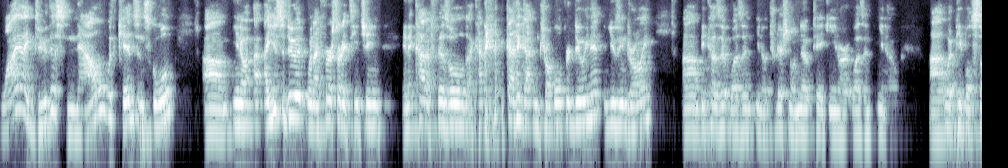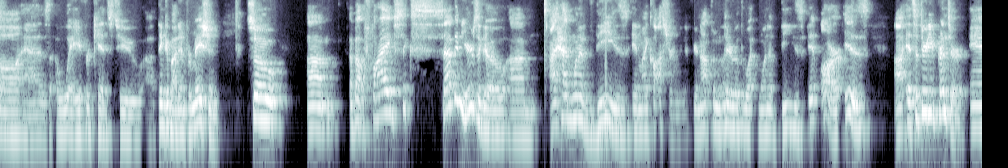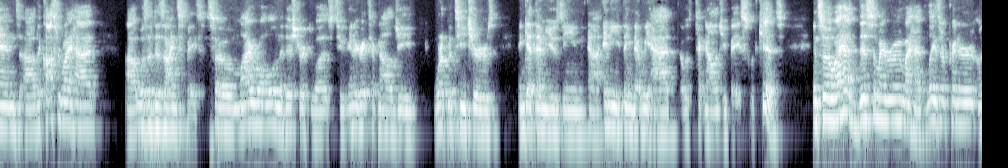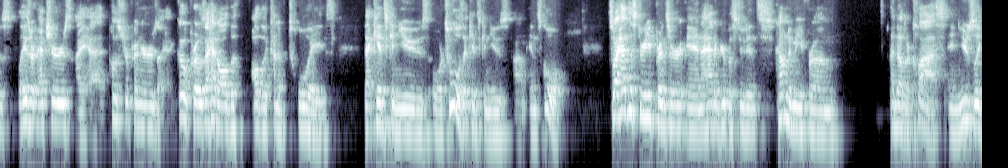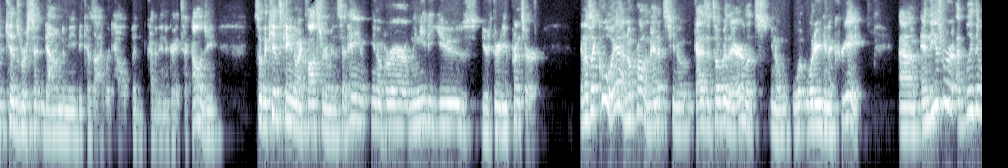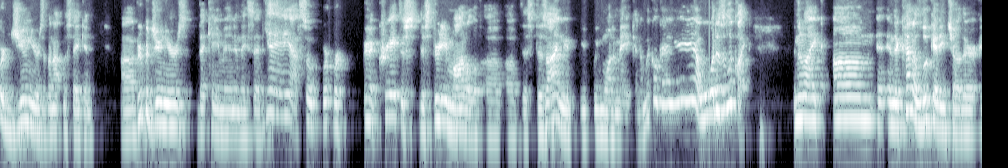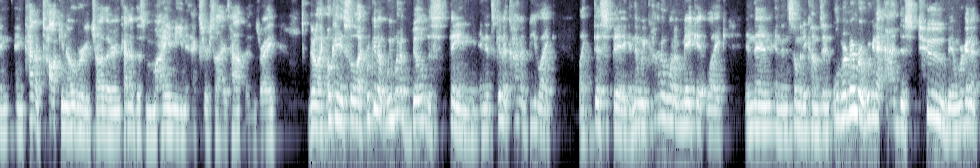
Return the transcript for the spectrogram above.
why I do this now with kids in school. Um, you know, I, I used to do it when I first started teaching and it kind of fizzled. I kind of kind of got in trouble for doing it using drawing um, because it wasn't you know traditional note taking or it wasn't you know uh, what people saw as a way for kids to uh, think about information. So um, about five, six, seven years ago, um, I had one of these in my classroom. And if you're not familiar with what one of these are, is uh, it's a 3D printer. And uh, the classroom I had uh, was a design space. So my role in the district was to integrate technology work with teachers, and get them using uh, anything that we had that was technology based with kids. And so I had this in my room. I had laser printers, laser etchers. I had poster printers. I had GoPros. I had all the all the kind of toys that kids can use or tools that kids can use um, in school. So I had this 3D printer, and I had a group of students come to me from another class, and usually kids were sent down to me because I would help and kind of integrate technology. So the kids came to my classroom and said, "Hey, you know, Herrera, we need to use your 3D printer." And I was like, "Cool, yeah, no problem, man. It's you know, guys, it's over there. Let's, you know, what, what are you going to create?" Um, and these were, I believe, they were juniors, if I'm not mistaken, uh, a group of juniors that came in and they said, "Yeah, yeah, yeah. So we're, we're going to create this this 3D model of, of, of this design we, we, we want to make." And I'm like, "Okay, yeah, yeah. Well, what does it look like?" And they're like, um, and, and, they kind of look at each other and, and kind of talking over each other, and kind of this miming exercise happens, right? They're like, okay, so like we're gonna we want to build this thing and it's gonna kind of be like like this big, and then we kind of want to make it like, and then and then somebody comes in. Well, remember we're gonna add this tube, and we're gonna.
